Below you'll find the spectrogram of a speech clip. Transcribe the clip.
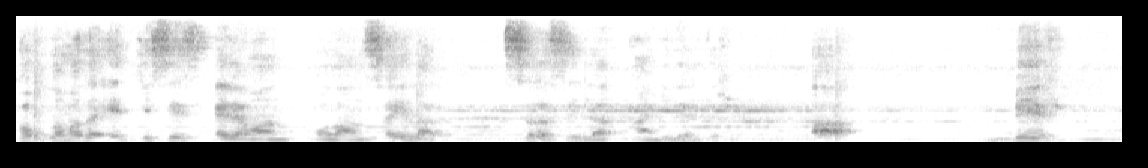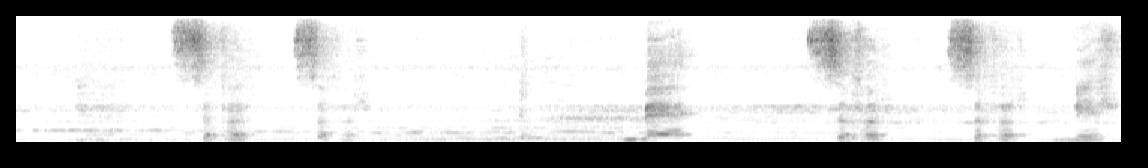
toplamada etkisiz eleman olan sayılar sırasıyla hangileridir? A. 1 0 0 B 0 0 1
